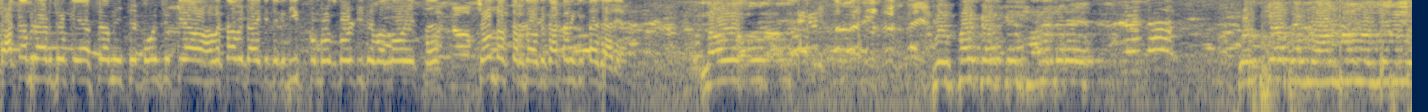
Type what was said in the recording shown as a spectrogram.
ਕਾਕਾ ਬਰਾੜ ਜੋ ਕਿ ਇਸ ਸਮੇਂ ਇੱਥੇ ਪਹੁੰਚ ਚੁੱਕਿਆ। ਹਲਕਾ ਵਿਧਾਇਕ ਜਗਦੀਪ ਕੰਬੋਜ ਗੋਲਡੀ ਦੇ ਵੱਲੋਂ ਇਸ ਚੋਣ ਦਫ਼ਤਰ ਦਾ ਉਦਘਾਟਨ ਕੀਤਾ ਜਾ ਰਿਹਾ। ਲਓ ਕਿਰਪਾ ਕਰਕੇ ਸਾਰੇ ਜਿਹੜੇ ਕੁਰਸੀਆਂ ਤੇ ਬਿਰਾਜਮਾਨ ਹੋ ਜੀ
